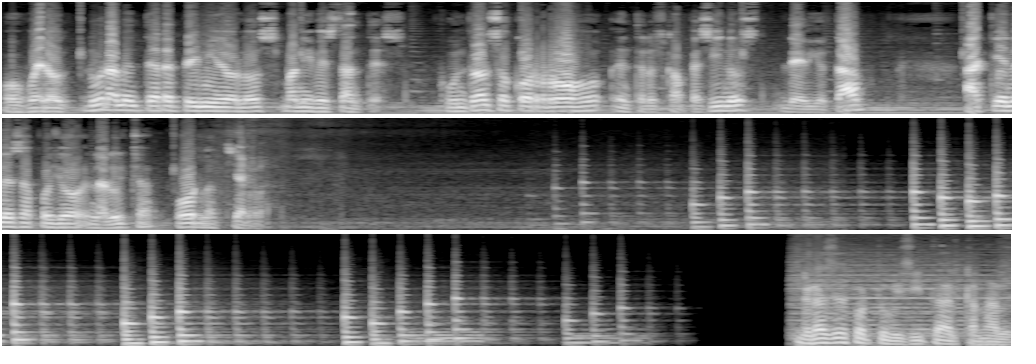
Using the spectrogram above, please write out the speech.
o fueron duramente reprimidos los manifestantes, junto al Socorro Rojo entre los campesinos de Biotá, a quienes apoyó en la lucha por la tierra. Gracias por tu visita al canal.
